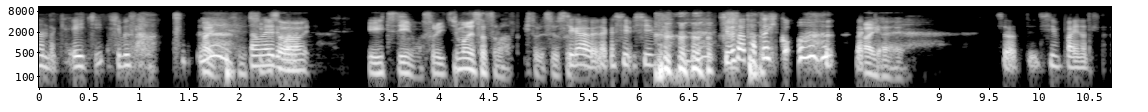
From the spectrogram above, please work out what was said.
なんだっけ ?H? 渋沢？はい。名前では HD の、それ一万円札の人ですよ。違う、なんかしし 渋沢達彦。はいはいはい。ちょっと心配になってきた。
